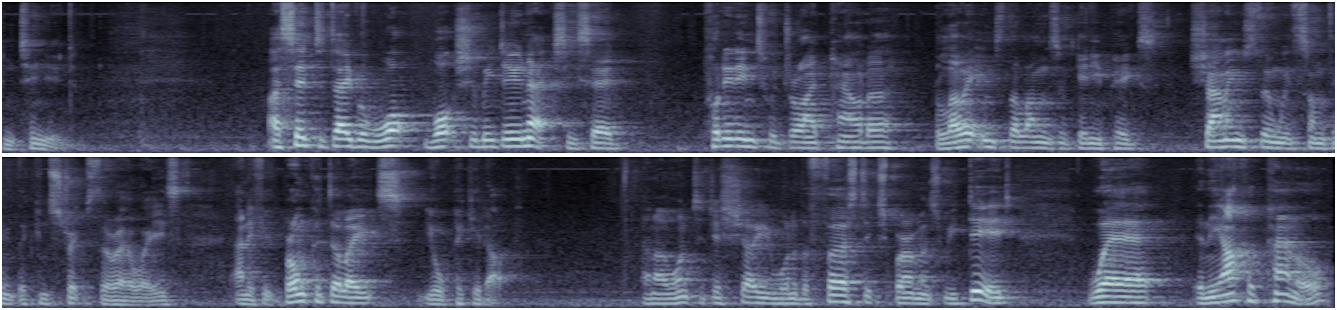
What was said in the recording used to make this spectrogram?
continued. I said to David, what, what should we do next? He said, put it into a dry powder, blow it into the lungs of guinea pigs, challenge them with something that constricts their airways, and if it bronchodilates, you'll pick it up. And I want to just show you one of the first experiments we did where in the upper panel,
